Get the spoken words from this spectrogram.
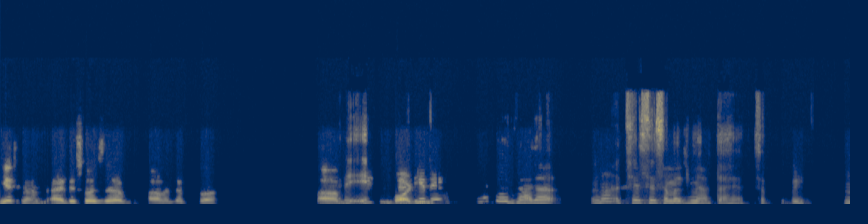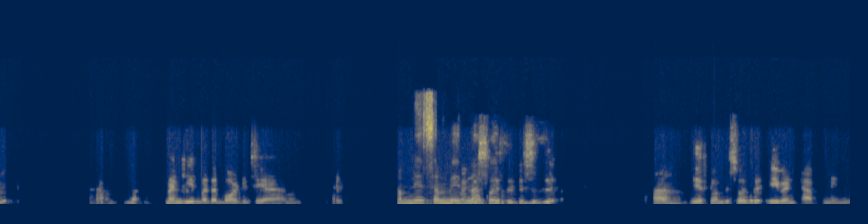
यस मैम दिस वाज मतलब बॉडी तो ज़्यादा ना अच्छे से समझ में आता है सबको भी। हम्म? मैम ये मतलब बॉडी से आया मैम हमने संवेदना दिस इज़ हाँ हाँ। Yes ma'am this was event happening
